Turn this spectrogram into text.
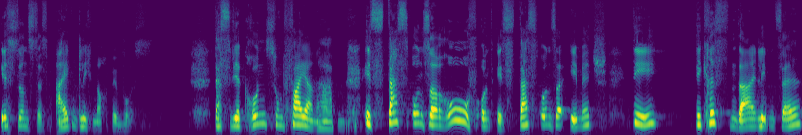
Ist uns das eigentlich noch bewusst? dass wir Grund zum Feiern haben. Ist das unser Ruf und ist das unser Image? die, die Christen da in Liebenzell,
